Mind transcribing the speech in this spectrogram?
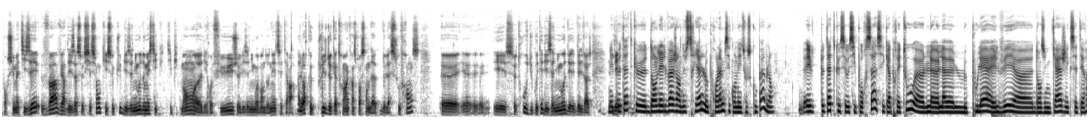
pour schématiser, va vers des associations qui s'occupent des animaux domestiques, typiquement euh, des refuges, les animaux abandonnés, etc. Alors que plus de 95% de la, de la souffrance euh, euh, et se trouve du côté des animaux d'é- d'élevage. Mais Les- peut-être que dans l'élevage industriel, le problème, c'est qu'on est tous coupables. hein. Et peut-être que c'est aussi pour ça, c'est qu'après tout, euh, le, la- le poulet à élever euh, dans une cage, etc.,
